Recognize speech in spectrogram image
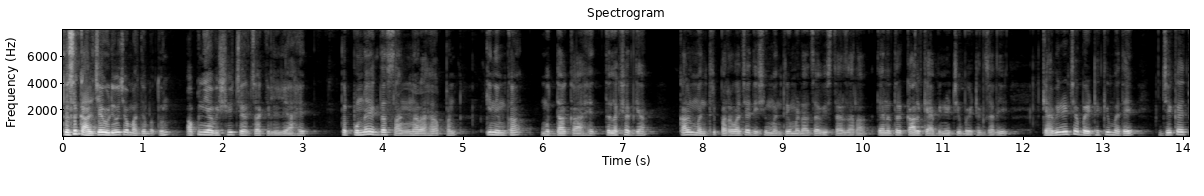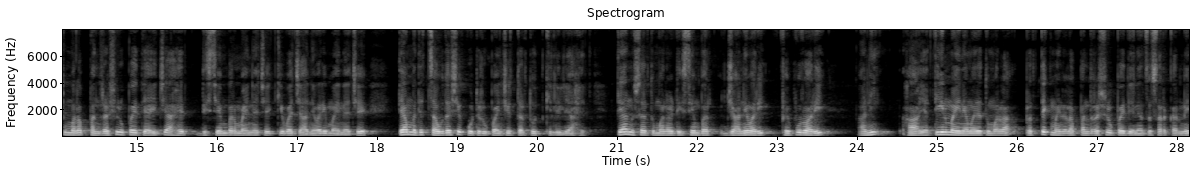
तसं कालच्या व्हिडिओच्या माध्यमातून आपण याविषयी चर्चा केलेली आहे तर पुन्हा एकदा सांगणार आहे आपण की नेमका मुद्दा काय आहे तर लक्षात घ्या. काल मंत्री परवाच्या दिवशी मंत्रिमंडळाचा विस्तार झाला. त्यानंतर काल कॅबिनेटची बैठक झाली. कॅबिनेटच्या बैठकीमध्ये जे काही तुम्हाला पंधराशे रुपये द्यायचे आहेत डिसेंबर महिन्याचे किंवा जानेवारी महिन्याचे त्यामध्ये चौदाशे कोटी रुपयांची तरतूद केलेली आहे. त्यानुसार तुम्हाला डिसेंबर जानेवारी फेब्रुवारी आणि हां या तीन महिन्यामध्ये तुम्हाला प्रत्येक महिन्याला पंधराशे रुपये देण्याचं सरकारने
